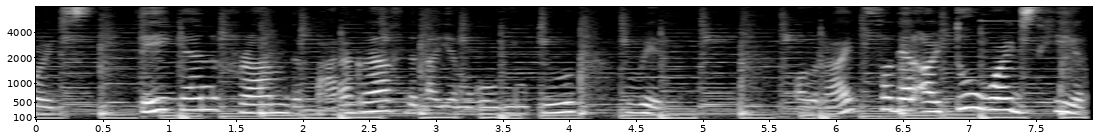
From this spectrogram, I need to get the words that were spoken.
words taken from the paragraph that I am going to read. Alright, so there are two words here.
